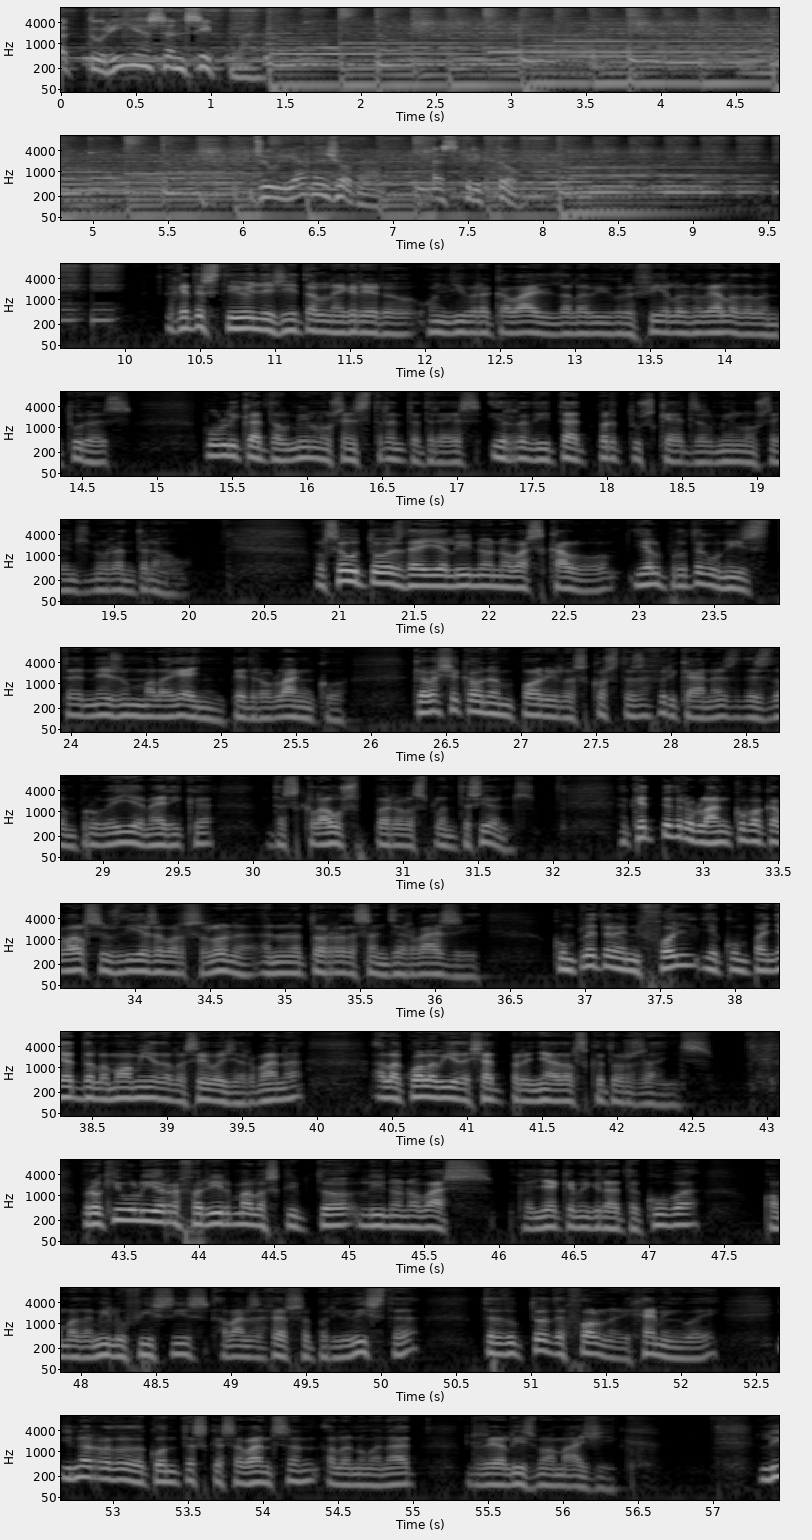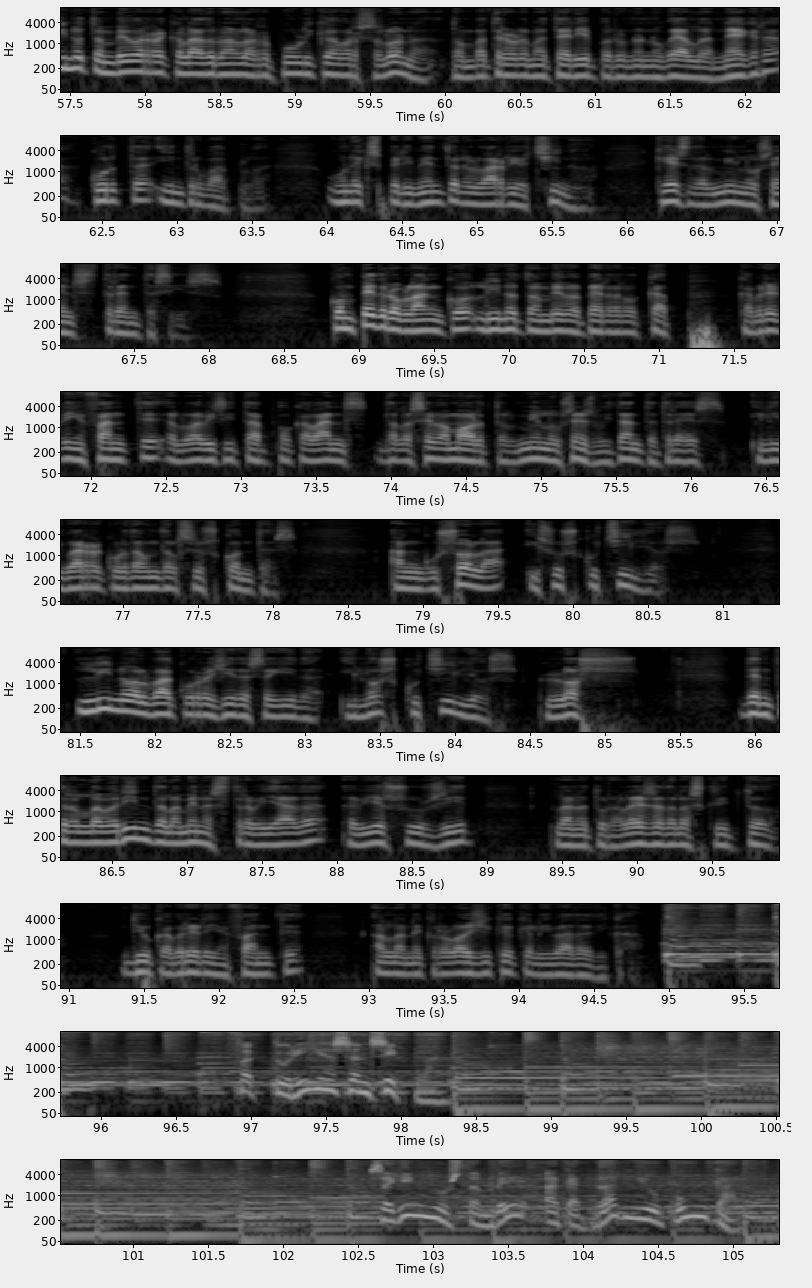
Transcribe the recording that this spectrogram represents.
Factoria sensible Julià de Joda, escriptor Aquest estiu he llegit El Negrero, un llibre a cavall de la biografia i la novel·la d'aventures, publicat el 1933 i reeditat per Tusquets el 1999. El seu autor es deia Lino Novas Calvo i el protagonista n'és un malagueny, Pedro Blanco, que va aixecar un empori a les costes africanes des d'on proveïa Amèrica d'esclaus per a les plantacions. Aquest Pedro Blanco va acabar els seus dies a Barcelona, en una torre de Sant Gervasi, completament foll i acompanyat de la mòmia de la seva germana, a la qual havia deixat prenyada als 14 anys. Però aquí volia referir-me a l'escriptor Lino Novas, gallec emigrat a Cuba, home de mil oficis abans de fer-se periodista, traductor de Faulkner i Hemingway i narrador de contes que s'avancen a l'anomenat realisme màgic. Lino també va recalar durant la República a Barcelona, d'on va treure matèria per una novel·la negra, curta i introbable, un experimento en el barrio chino, que és del 1936. Com Pedro Blanco, Lino també va perdre el cap. Cabrera Infante el va visitar poc abans de la seva mort, el 1983, i li va recordar un dels seus contes, Angusola i sus cuchillos. Lino el va corregir de seguida, i los cuchillos, los. D'entre el laberint de la ment estravellada havia sorgit la naturalesa de l'escriptor, diu Cabrera Infante, en la necrològica que li va dedicar. Factoria sensible Seguim-nos també a catradio.cat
